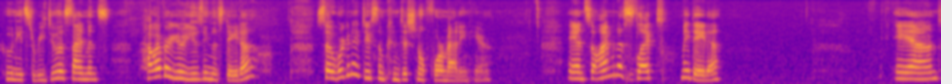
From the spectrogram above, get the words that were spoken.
who needs to redo assignments, however you're using this data. So we're going to do some conditional formatting here. And so I'm going to select my data and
